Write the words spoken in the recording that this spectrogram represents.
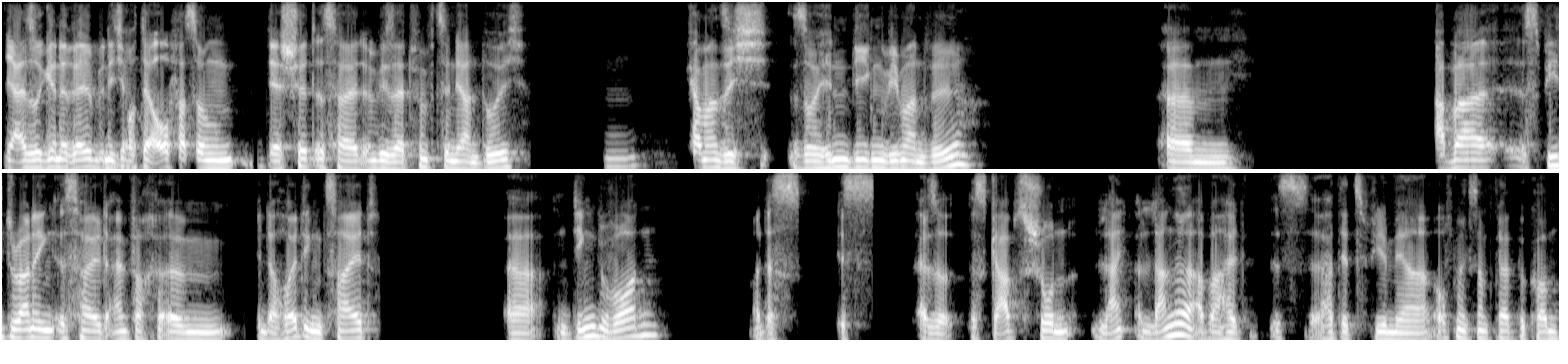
ja, also generell bin ich auch der Auffassung, der Shit ist halt irgendwie seit 15 Jahren durch. Mhm kann man sich so hinbiegen, wie man will. Ähm, aber Speedrunning ist halt einfach ähm, in der heutigen Zeit äh, ein Ding geworden. Und das ist, also das gab es schon lang, lange, aber halt, es hat jetzt viel mehr Aufmerksamkeit bekommen.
